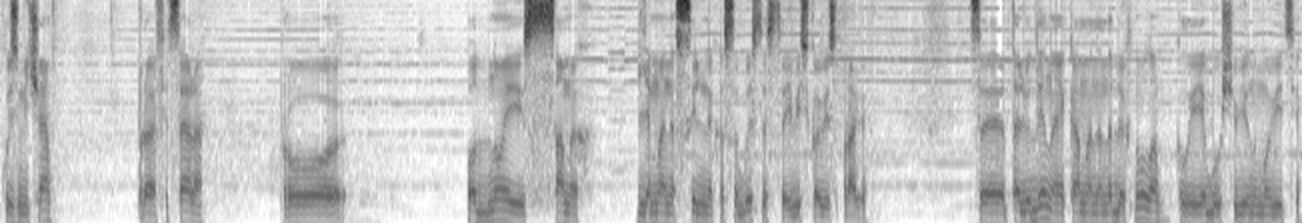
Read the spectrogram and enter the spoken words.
Кузьміча, про офіцера, про одної з самих для мене сильних особистостей військовій справі. Це та людина, яка мене надихнула, коли я був ще в юному віці.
